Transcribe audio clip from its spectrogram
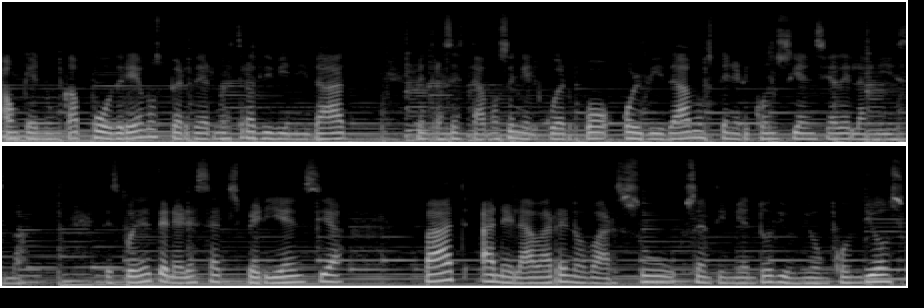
aunque nunca podremos perder nuestra divinidad. Mientras estamos en el cuerpo, olvidamos tener conciencia de la misma. Después de tener esa experiencia, Pat anhelaba renovar su sentimiento de unión con Dios.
